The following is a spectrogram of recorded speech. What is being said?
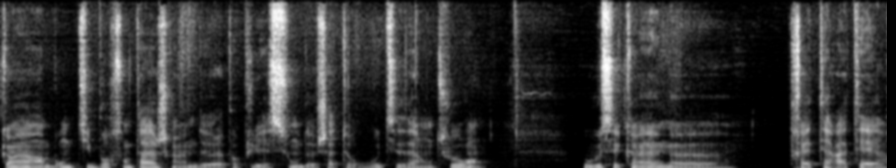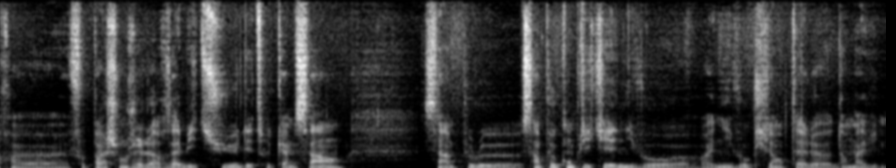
quand même un bon petit pourcentage quand même de la population de Châteauroux, de ses alentours, où c'est quand même très terre à terre. Il faut pas changer leurs habitudes, des trucs comme ça c'est un peu le, c'est un peu compliqué niveau, niveau clientèle euh, dans ma ville.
